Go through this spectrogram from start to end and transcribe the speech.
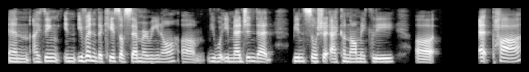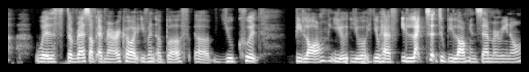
And I think in even in the case of San Marino, um, you would imagine that being socioeconomically uh, at par with the rest of America or even above, uh, you could belong. You you you have elected to belong in san marino.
